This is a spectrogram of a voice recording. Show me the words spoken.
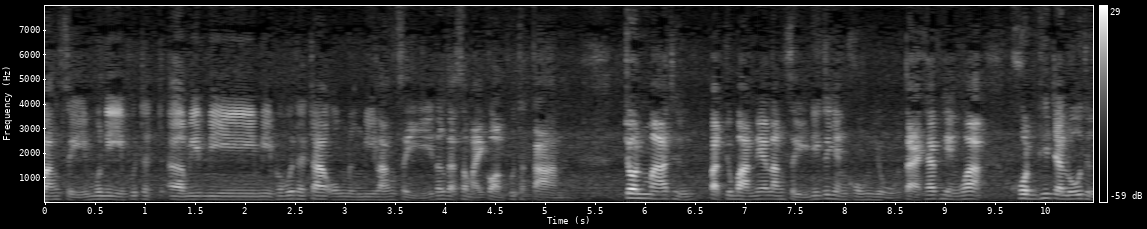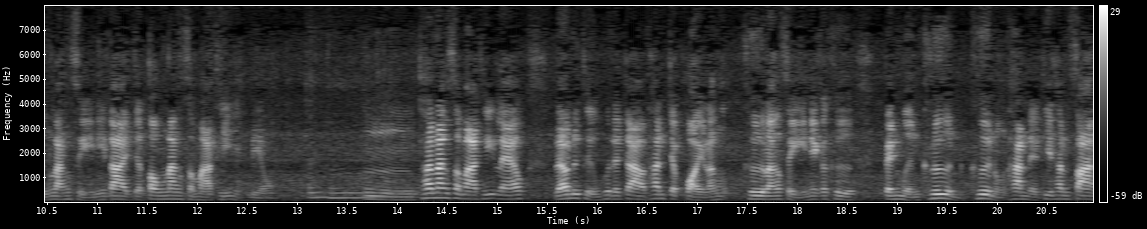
รังสีมุนีพุทธเออมีมีมีพระพุทธเจ้าองค์หนึ่งมีรังสีตั้งแต่สมัยก่อนพุทธกาล จนมาถึงปัจจุบันเนี่ยรังสีนี่ก็ยังคงอยู่ แต่แค่เพียงว่าคนที่จะรู้ถึงรังสีนี้ได้จะต้องนั่งสมาธิอย่างเดียว อืมอืมถ้านั่งสมาธิแล้ว แล้วนึกถึงพระพุทธเจ้าท่านจะปล่อยรังคือรังสีเนี่ยก็คือเป็นเหมือนคลื่นคลื่นของท่านเนี่ยที่ท่านสร้าง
